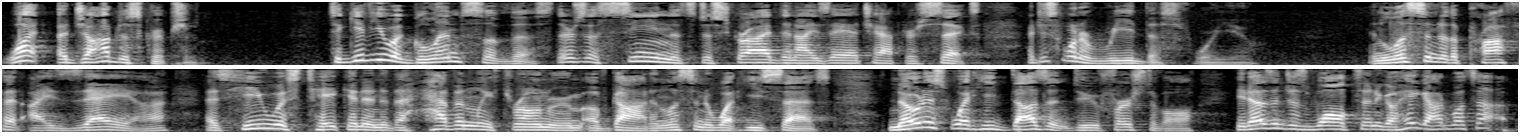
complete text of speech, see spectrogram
What a job description. To give you a glimpse of this, there's a scene that's described in Isaiah chapter 6. I just want to read this for you and listen to the prophet Isaiah as he was taken into the heavenly throne room of God and listen to what he says. Notice what he doesn't do, first of all. He doesn't just waltz in and go, Hey God, what's up?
